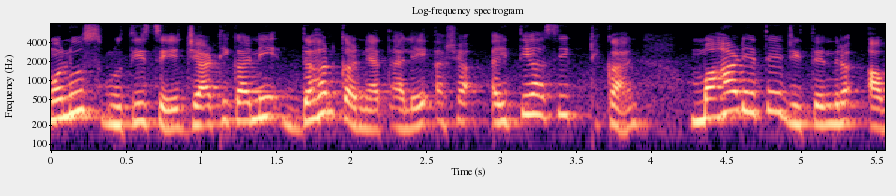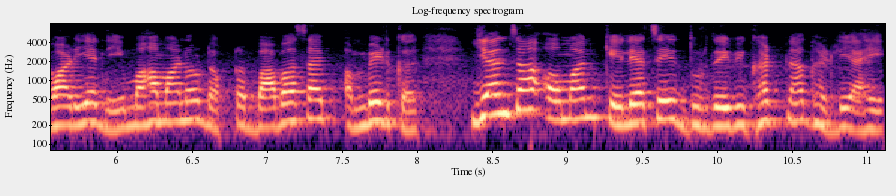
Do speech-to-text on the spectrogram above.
मनुस्मृतीचे ज्या ठिकाणी दहन करण्यात आले अशा ऐतिहासिक ठिकाण महाड येथे जितेंद्र आव्हाड यांनी महामानव डॉक्टर बाबासाहेब आंबेडकर यांचा अवमान केल्याचे दुर्दैवी घटना घडली आहे.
